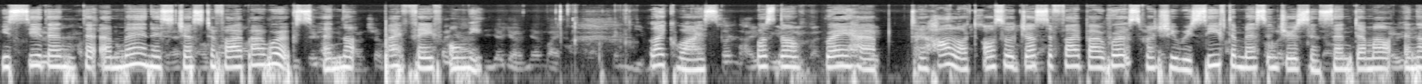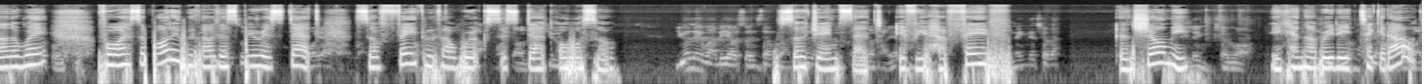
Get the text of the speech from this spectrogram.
You see then that a man is justified by works and not by faith only. Likewise, was not Rahab the harlot also justified by works when she received the messengers and sent them out another way? For as the body without the spirit is dead, so faith without works is dead also. So James said, If you have faith, and show me. You cannot really take it out.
